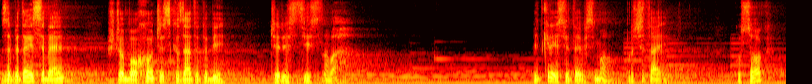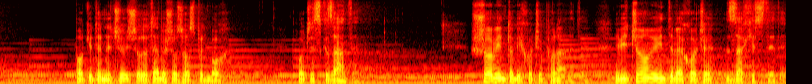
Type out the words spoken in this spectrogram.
Запитай себе, що Бог хоче сказати тобі через ці слова. Відкрий святе письмо, прочитай кусок, поки ти не чуєш, що до тебе щось Господь Бог хоче сказати. Що Він тобі хоче порадити, від чого Він тебе хоче захистити,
